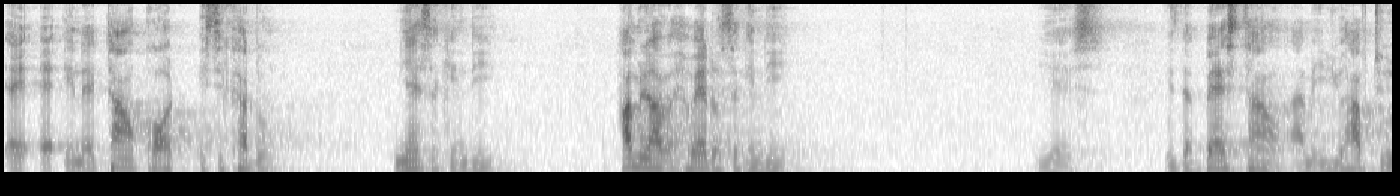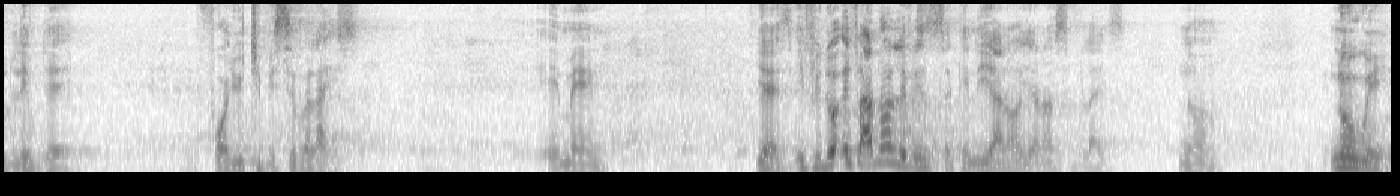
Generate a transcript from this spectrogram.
a, a- in a town called Essikado, near Sekondi. How many have heard of Sekondi? Yes, it's the best town. I mean, you have to live there for you to be civilized. Amen. Yes, if you don't, if I don't live in Sekondi, you are not, you're not civilized. No, no way.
